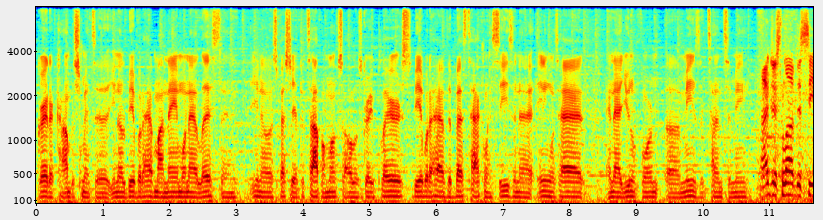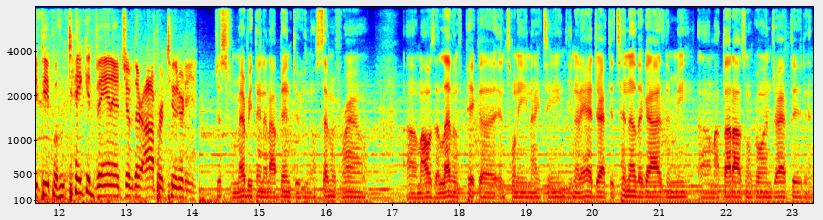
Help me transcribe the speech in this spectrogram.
great accomplishment to, you know, to be able to have my name on that list and, you know, especially at the top amongst all those great players, be able to have the best tackling season that anyone's had and that uniform uh, means a ton to me. I just love to see people who take advantage of their opportunity. Just from everything that I've been through, you know, seventh round, Um, I was 11th pick uh, in 2019. You know, they had drafted 10 other guys than me. Um, I thought I was going to go undrafted and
